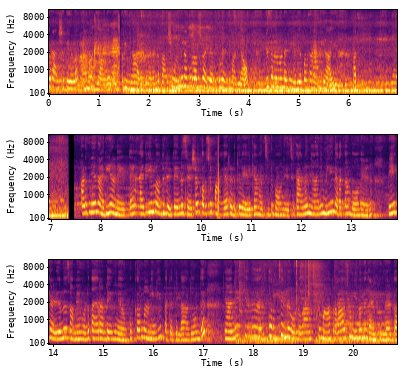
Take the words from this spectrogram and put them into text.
ഒരാഴ്ചത്തേക്കുള്ള ഇത് മതിയാവും കേട്ടോ. ഇത്രയും ഞാൻ അരക്കുന്നത് രണ്ട് പ്രാവശ്യം ഉഴുന്ന് രണ്ട് പ്രാവശ്യം അരി അരയ്ക്കുമ്പോൾ എനിക്ക് മതിയാവും. ഈ സമയം കൊണ്ട് എന്റെ ഇടിയപ്പം റെഡിയായി അത് ഞാൻ അരിയാണ് ഇട്ട്. അരിയും അതിലിട്ടതിന് ശേഷം കുറച്ച് പയറെടുത്ത് വേവിക്കാൻ വെച്ചിട്ട് പോകുന്നു ചോദിച്ചു. കാരണം ഞാൻ മീൻ ഇറക്കാൻ പോവുകയാണ്. മീൻ കഴുകുന്ന സമയം കൊണ്ട് പയർ അവിടെ നിന്ന് വേവും കുക്കറിനാണെങ്കിൽ പറ്റത്തില്ല. അതുകൊണ്ട് ഞാൻ ഇത് കുറച്ചല്ലേ ഉള്ളൂ. ആവശ്യത്തിന് മാത്രം. ആവശ്യം മീനൊന്നും കഴിക്കില്ല കേട്ടോ.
